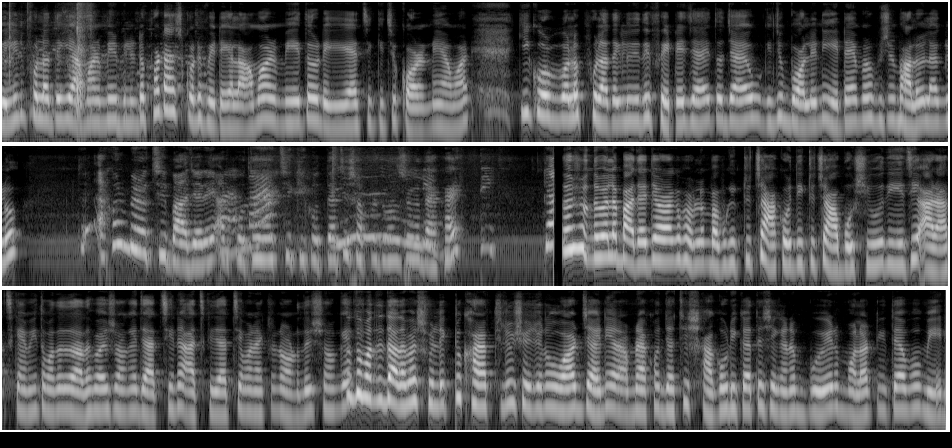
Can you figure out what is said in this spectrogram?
বেলুন ফোলাতে গিয়ে আমার মেয়ের বেলুনটা ফটাস করে ফেটে গেল। আমার মেয়ে তো রেগে গেছে। কিছু করার নেই আমার। কি করব বলো, ফোলা গেলে যদি ফেটে যায়, তো যাই হোক, কিছু বলেনি, এটাই আমার ভীষণ ভালো লাগল। তো এখন বেরোচ্ছি বাজারে, আর কোথায় যাচ্ছি, কি করতে যাচ্ছি, সবটা তোমাদের সঙ্গে দেখাই। তো সন্ধ্যাবেলা বাজার যাওয়ার আগে ভাবলাম বাবুকে একটু চা করে দিই একটু চা বসিয়েও দিয়েছি। আর আজকে আমি তোমাদের দাদাভাইয়ের সঙ্গে যাচ্ছি না। আজকে যাচ্ছি আমার একটা ননদের সঙ্গে। তোমাদের দাদাভাইয়ের শরীর একটু খারাপ ছিল সেই জন্য ও আর যায়নি। আর আমরা এখন যাচ্ছি সাগরিকাতে সেখানে বইয়ের মলাট নিতে যাব। মেয়ের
